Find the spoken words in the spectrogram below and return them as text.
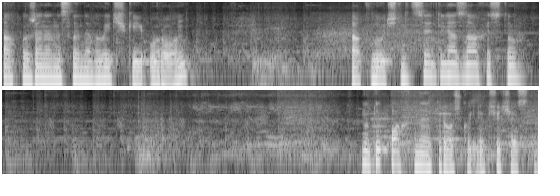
Так, вже нанесли невеличкий урон. Так, лучниці для захисту. Ну тут пахне трошкою, якщо чесно.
